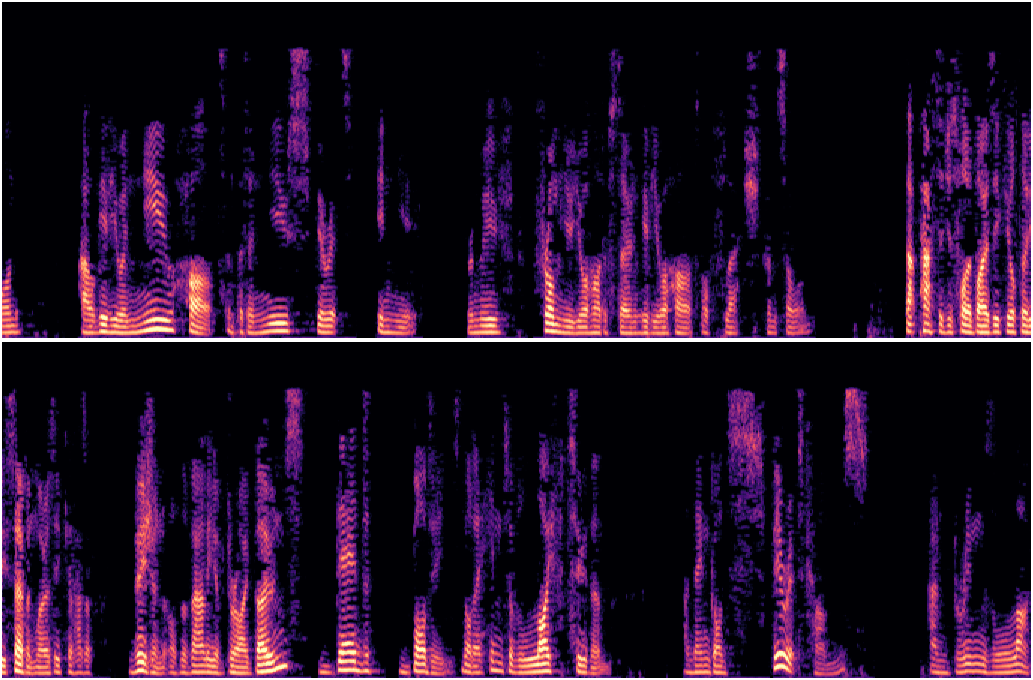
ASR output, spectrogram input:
on. I'll give you a new heart and put a new spirit in you. Remove from you your heart of stone and give you a heart of flesh, and so on. That passage is followed by Ezekiel 37, where Ezekiel has a vision of the valley of dry bones, dead bodies, not a hint of life to them. And then God's Spirit comes and brings life.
